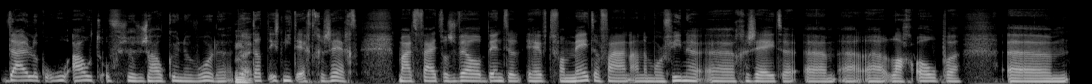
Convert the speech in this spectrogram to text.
duidelijk hoe oud of ze zou kunnen worden. Dat, dat, is niet echt gezegd. Maar het feit was wel, Bente heeft van metafaan aan de morfine uh, gezeten. Um, uh, lag open. Um,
